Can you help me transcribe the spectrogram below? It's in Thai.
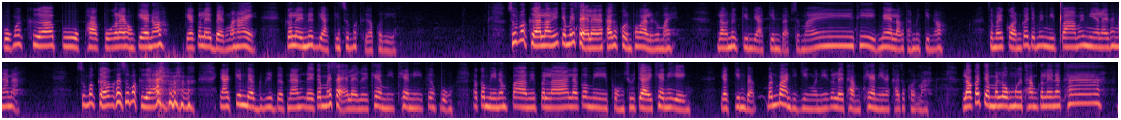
ปลูกมะเขือ ปลูกผัก ปลูกอะไรของแกเนาะ แกก็เลยแบ่งมาให้ ก็เลยนึกอยากกินซุปมะเขือพอดี ซุปมะเขือเรานี้จะไม่ใส่อะไรนะคะ ทุกคน เพราะว่าอะไรรู้ไหม เรานึกกินอยากกินแบบสมัยที่แม่เราทำให้กินเนาะสมัยก่อนก็จะไม่มีปลาไม่มีอะไรทั้งนั้นอะซุปมะเขือก็คือซุปมะเขือ อยากกินแบบดิบๆแบบนั้น เลยก็ไม่ใส่อะไรเลย แค่มีแค่นี้เครื่องปรุง แล้วก็มีน้ำปลา มีปลาแล้วก็มีผงชูใจแค่นี้เอง อยากกินแบบบ้านๆจริงๆวันนี้ก็เลยทำแค่นี้นะคะ ทุกคนมา เราก็จะมาลงมือทำกันเลยนะคะ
